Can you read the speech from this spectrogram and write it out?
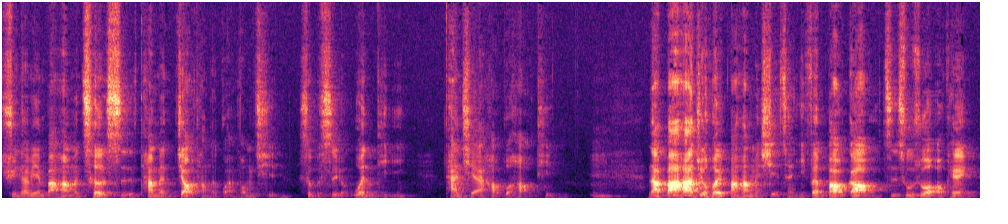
去那边帮他们测试他们教堂的管风琴是不是有问题，弹起来好不好听。嗯，那巴哈就会帮他们写成一份报告，指出说，OK，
